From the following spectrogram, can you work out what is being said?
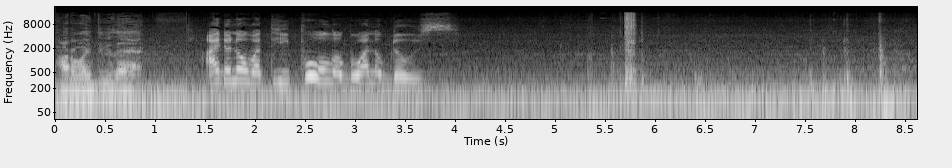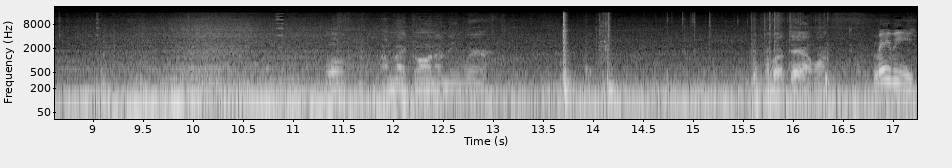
how do I do that? I don't know what he pulled of one of those. Well, I'm not going anywhere. How about that one? Maybe.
